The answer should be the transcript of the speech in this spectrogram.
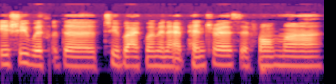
issue with the two black women at Pinterest, Ifeoma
